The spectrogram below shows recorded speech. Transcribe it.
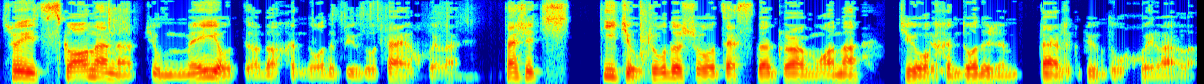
所以 s c o t l a n 呢就没有得到很多的病毒带回来。但是第九周的时候，在斯德哥尔摩呢，就有很多的人带了个病毒回来了。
